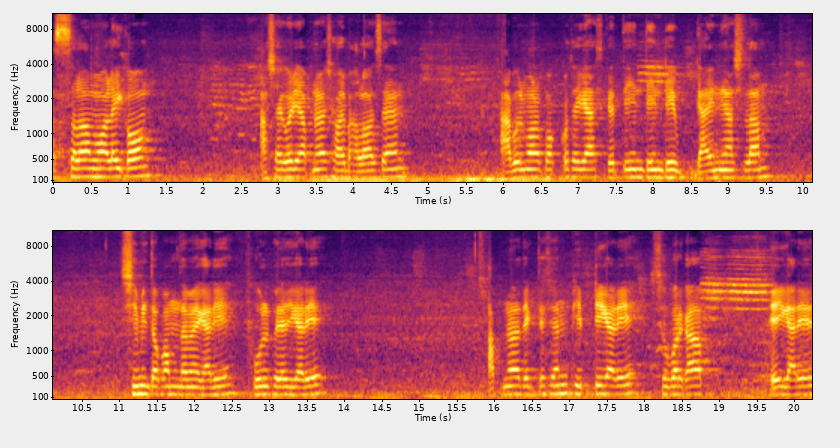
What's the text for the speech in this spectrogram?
আসসালামু আলাইকুম। আশা করি আপনারা সবাই ভালো আছেন। আবুল মোর পক্ষ থেকে আজকে তিন তিনটি গাড়ি নিয়ে আসলাম। সীমিত কম দামে গাড়ি ফুল ফ্রেশ গাড়ি। আপনারা দেখতেছেন ফিফটি গাড়ি সুপার কাপ এই গাড়ির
